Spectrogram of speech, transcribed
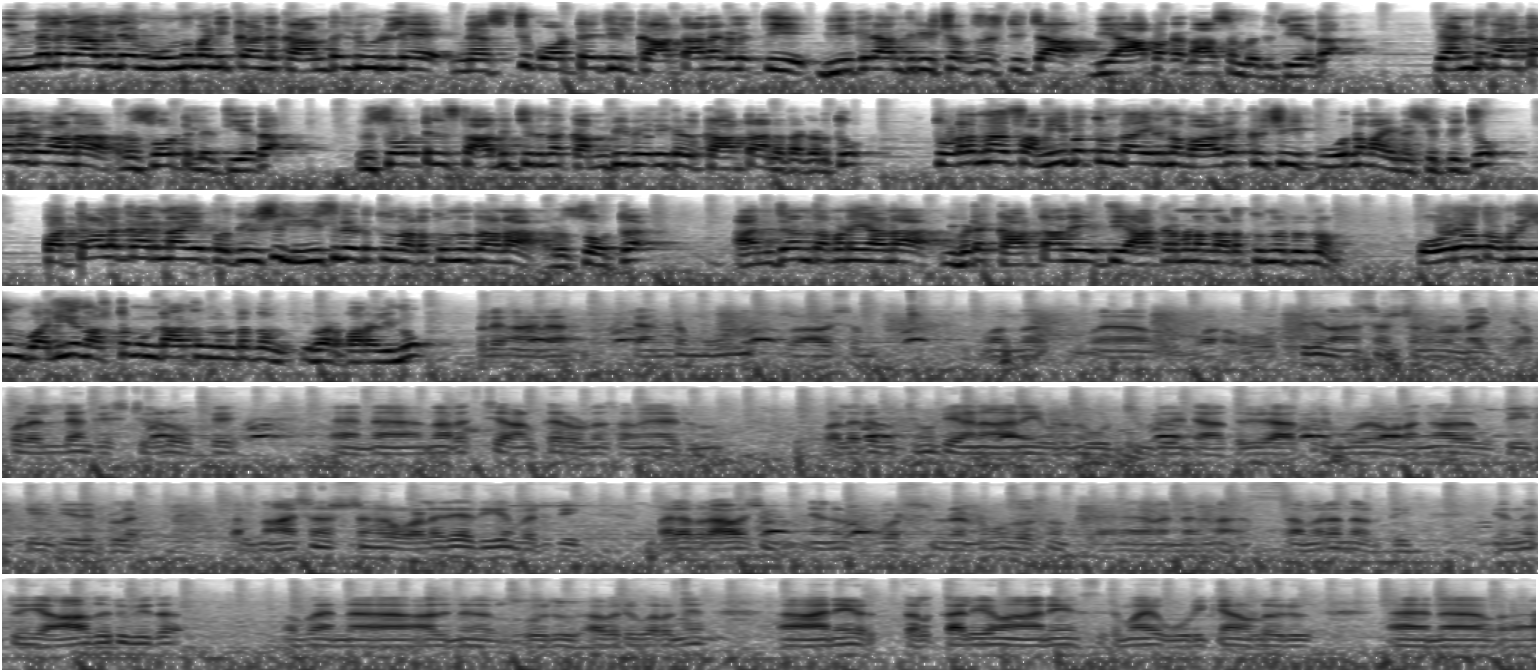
ഇന്നലെ രാവിലെ മൂന്ന് മണിക്കാണ് കാന്തല്ലൂരിലെ നെസ്റ്റ് കോട്ടേജിൽ കാട്ടാനകളെത്തി ഭീകരാന്തരീക്ഷം സൃഷ്ടിച്ച വ്യാപക നാശം വരുത്തിയത്. രണ്ടു കാട്ടാനകളാണ് റിസോർട്ടിലെത്തിയത്. റിസോർട്ടിൽ സ്ഥാപിച്ചിരുന്ന കമ്പിവേലികൾ കാട്ടാന തകർത്തു. തുടർന്ന് സമീപത്തുണ്ടായിരുന്ന വാഴകൃഷി പൂർണമായി നശിപ്പിച്ചു. പട്ടാളക്കാരനായ പ്രതീക്ഷ ലീസിലെടുത്തു നടത്തുന്നതാണ് റിസോർട്ട്. അഞ്ചാം തവണയാണ് ഇവിടെ കാട്ടാനയെത്തി ആക്രമണം നടത്തുന്നതെന്നും ഓരോ തവണയും വലിയ നഷ്ടമുണ്ടാക്കുന്നുണ്ടെന്നും ഇവർ പറയുന്നു. രണ്ട് മൂന്ന് പ്രാവശ്യം വന്ന് ഒത്തിരി നാശനഷ്ടങ്ങൾ ഉണ്ടാക്കി അപ്പോഴെല്ലാം ഗസ്റ്റുകളും ഒക്കെ നിറച്ച് ആൾക്കാരുള്ള സമയമായിരുന്നു. വളരെ ബുദ്ധിമുട്ടിയാണ് ആന ഇവിടുന്ന് ഓടിച്ചു വിടുകയും രാത്രി രാത്രി മുഴുവൻ ഉറങ്ങാതെ കുത്തിയിരിക്കുകയും ചെയ്തിട്ടുള്ളത് നാശനഷ്ടങ്ങൾ വളരെയധികം വരുത്തി. പല പ്രാവശ്യം ഞങ്ങൾ കുറച്ച് രണ്ട് മൂന്ന് ദിവസം സമരം നടത്തി. എന്നിട്ട് യാതൊരുവിധ പിന്നെ അതിന് ഒരു അവർ പറഞ്ഞ് ആനയെ താൽക്കാലികം ആനയെ സ്ഥിരമായി ഓടിക്കാനുള്ള ഒരു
